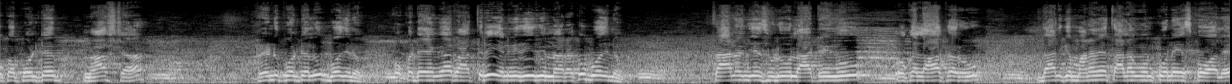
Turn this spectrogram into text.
ఒక పొంటే నాస్టా రెండు పొంటలు భోజనం. ఒకటేగా రాత్రి ఎనిమిదిన్నరకు భోజనం. స్నానం చేసుడు లాట్రింగు ఒక లాకరు. దానికి మనమే తాళం కొనుక్కొని వేసుకోవాలి.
